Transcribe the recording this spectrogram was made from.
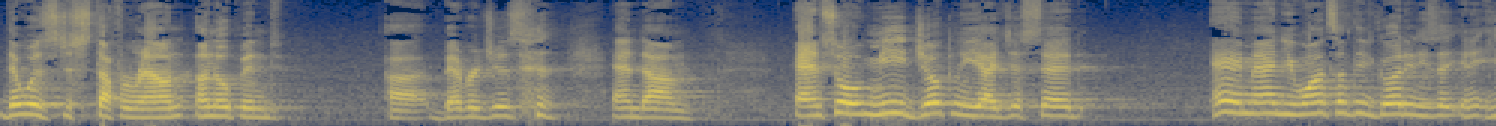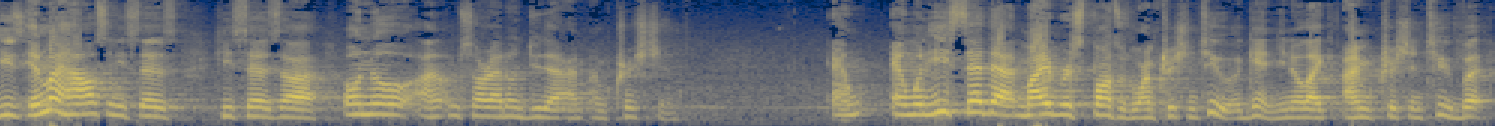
there was just stuff around, unopened uh, beverages. and, um, and so me jokingly, I just said, hey man, you want something good? And, he said, and he's in my house and he says, he says, uh, oh no, I'm sorry, I don't do that. I'm, I'm Christian. And, and when he said that, my response was, well, I'm Christian too. Again, you know, like I'm Christian too. But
